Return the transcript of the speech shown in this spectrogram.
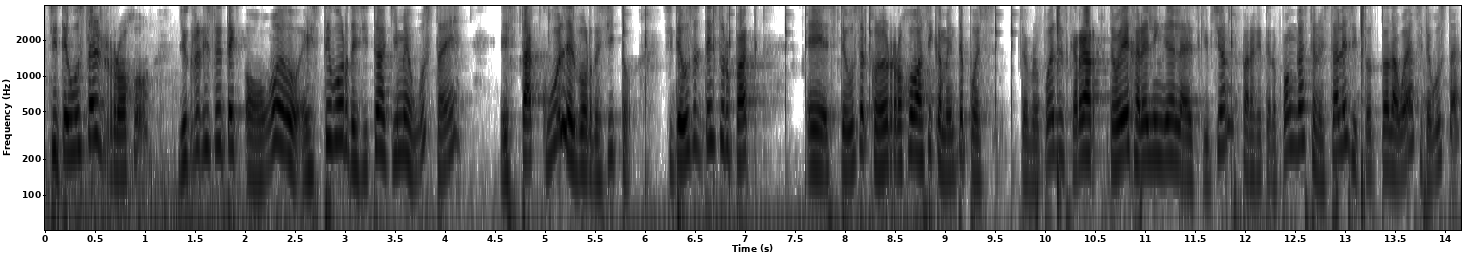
Si te gusta el rojo, yo creo que este Oh, este bordecito de aquí me gusta, eh Está cool el bordecito. Si te gusta el texture pack eh, Si te gusta el color rojo básicamente, pues te lo puedes descargar. Te voy a dejar el link en la descripción Para que te lo pongas, te lo instales y toda la wea si te gusta.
